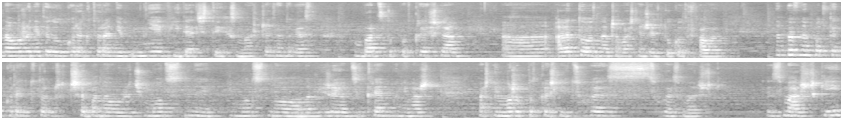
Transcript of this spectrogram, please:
nałożenia tego korektora nie, nie widać tych zmarszczek, natomiast bardzo to podkreśla, ale to oznacza właśnie, że jest długotrwały. Na pewno pod ten korektor trzeba nałożyć mocny, mocno nawilżający krem, ponieważ właśnie może podkreślić suche, suche zmarszczki. zmarszczki.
